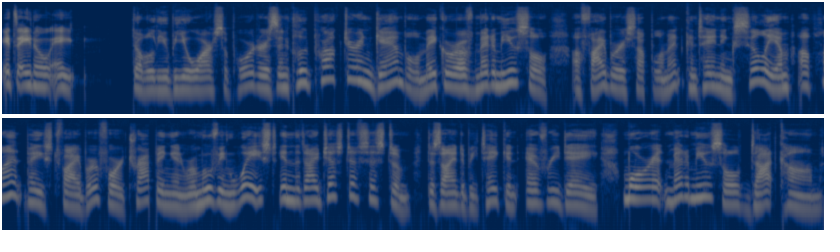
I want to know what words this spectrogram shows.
It's 808. WBUR supporters include Procter & Gamble, maker of Metamucil, a fiber supplement containing psyllium, a plant-based fiber for trapping and removing waste in the digestive system, designed to be taken every day. More at metamucil.com.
